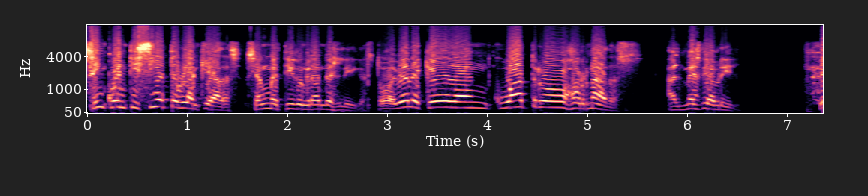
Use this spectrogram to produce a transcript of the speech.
57 blanqueadas se han metido en grandes ligas. Todavía le quedan cuatro jornadas al mes de abril.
